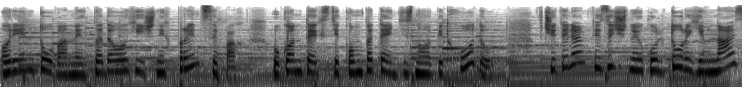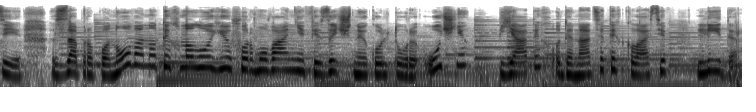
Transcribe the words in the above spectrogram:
орієнтованих педагогічних принципах у контексті компетентнісного підходу, вчителям фізичної культури гімназії запропоновано технологію формування фізичної культури учнів 5-11 класів лідер.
